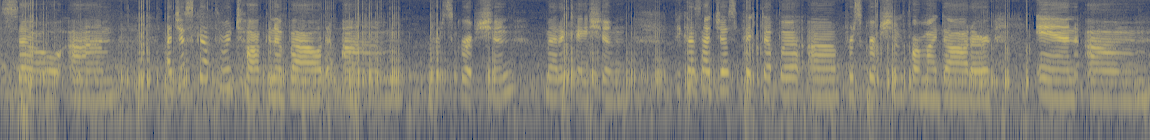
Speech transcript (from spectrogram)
So um, I just got through talking about um, prescription medication because I just picked up a, a prescription for my daughter and um,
